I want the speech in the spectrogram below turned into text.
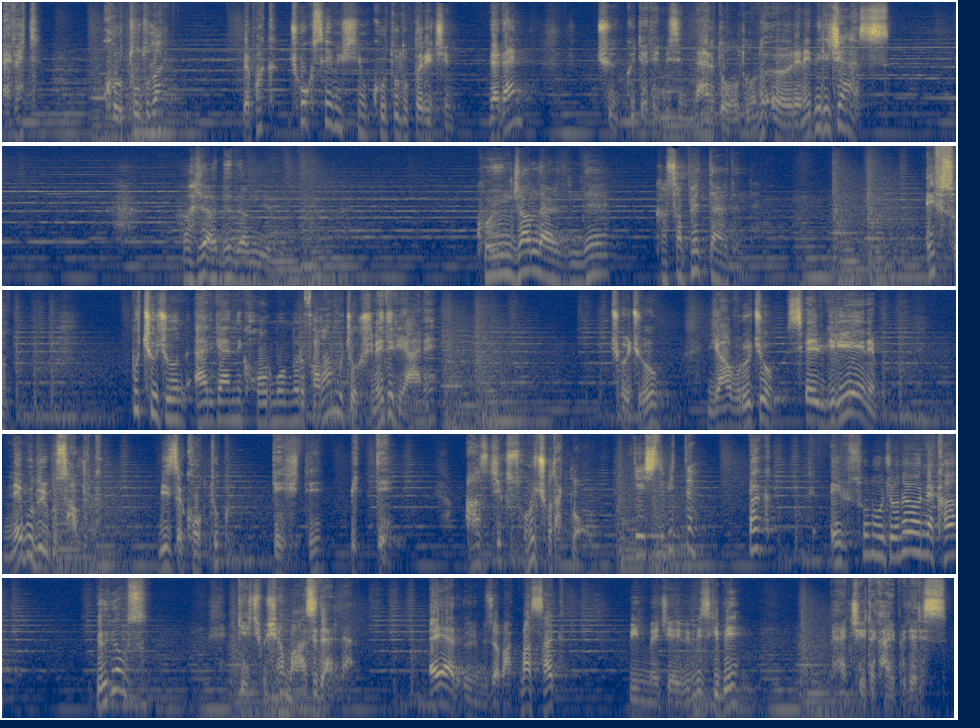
Evet. Kurtuldular. Ve bak çok sevinçliyim kurtuldukları için. Neden? Çünkü dedemizin nerede olduğunu öğrenebileceğiz. Hala dedem diyor. Koyun can derdinde, kasapet derdinde. Efsun, bu çocuğun ergenlik hormonları falan mı coşu nedir yani? Çocuğum, yavrucuğum, sevgili yeğenim. Ne bu duygusallık? Biz de korktuk, geçti, bitti. Azıcık sonuç odaklı ol. Geçti bitti. Bak, Efsun hocana örnek al. Görüyor musun? Geçmişe mazi derler. Eğer önümüze bakmazsak, bilmece evimiz gibi pençeyi de kaybederiz.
